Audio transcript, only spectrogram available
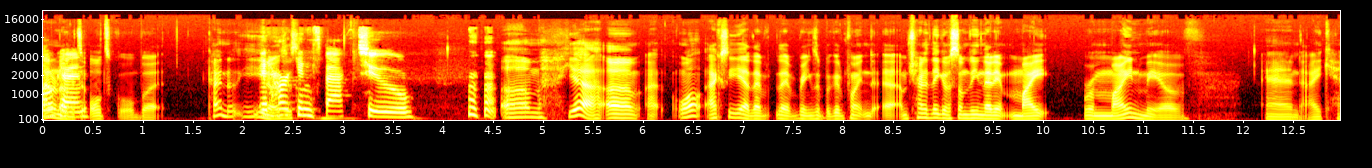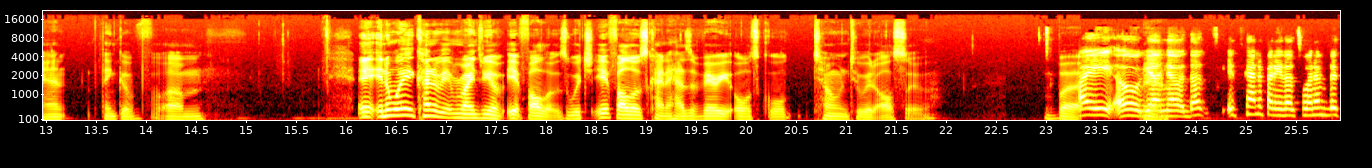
i don't know if it's old school but kind of you it know just- harkens back to. um yeah um uh, well actually yeah that, that brings up a good point. Uh, i'm trying to think of something that it might remind me of and i can't think of um i- in a way it kind of it reminds me of it follows which it follows kind of has a very old school tone to it also but I oh yeah, yeah. no that's it's kind of funny. That's one of the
